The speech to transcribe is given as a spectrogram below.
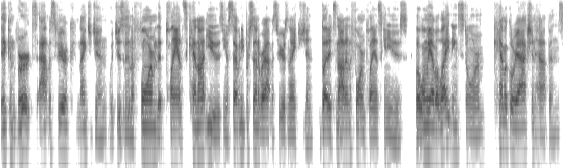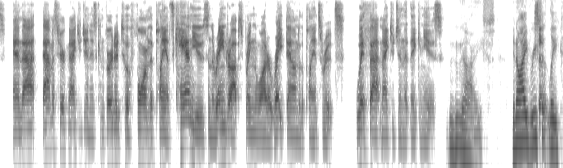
it converts atmospheric nitrogen, which is in a form that plants cannot use. You know, 70% of our atmosphere is nitrogen, but it's not in a form plants can use. But when we have a lightning storm, chemical reaction happens, and that atmospheric nitrogen is converted to a form that plants can use, and the raindrops bring the water right down to the plant's roots with that nitrogen that they can use. Nice. You know, I recently so,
